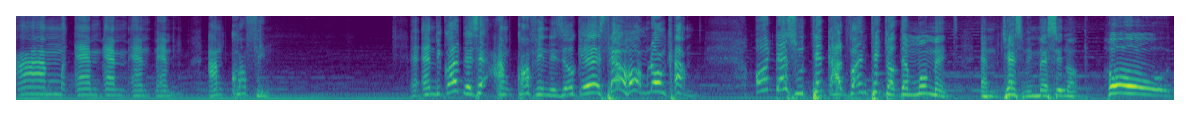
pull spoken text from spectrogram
um, um, um, um, um, I'm coughing. And because they say I'm coughing, they say, okay, stay home, don't come. Others will take advantage of the moment and just be messing up. Oh,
